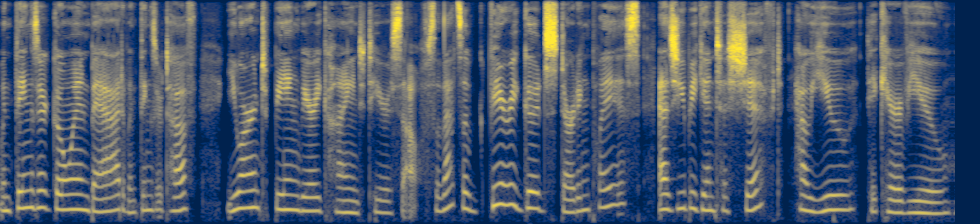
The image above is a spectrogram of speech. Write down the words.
when things are going bad, when things are tough, you aren't being very kind to yourself. So that's a very good starting place as you begin to shift how you take care of you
